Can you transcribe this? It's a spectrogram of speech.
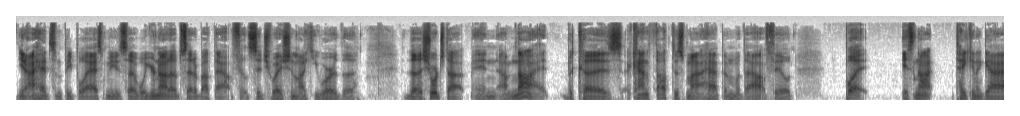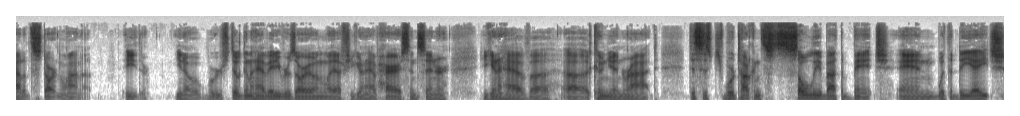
You know, I had some people ask me, and say, "Well, you're not upset about the outfield situation like you were the the shortstop," and I'm not because I kind of thought this might happen with the outfield, but it's not taking a guy out of the starting lineup either. You know, we're still going to have Eddie Rosario in left. You're going to have Harris in center. You're going to have uh, uh, Acuna in right this is we're talking solely about the bench, and with the DH,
